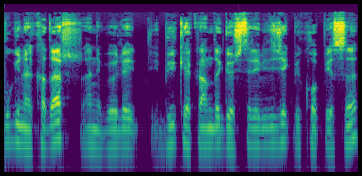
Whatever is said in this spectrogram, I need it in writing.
bugüne kadar hani böyle büyük ekranda gösterebilecek bir kopyasına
